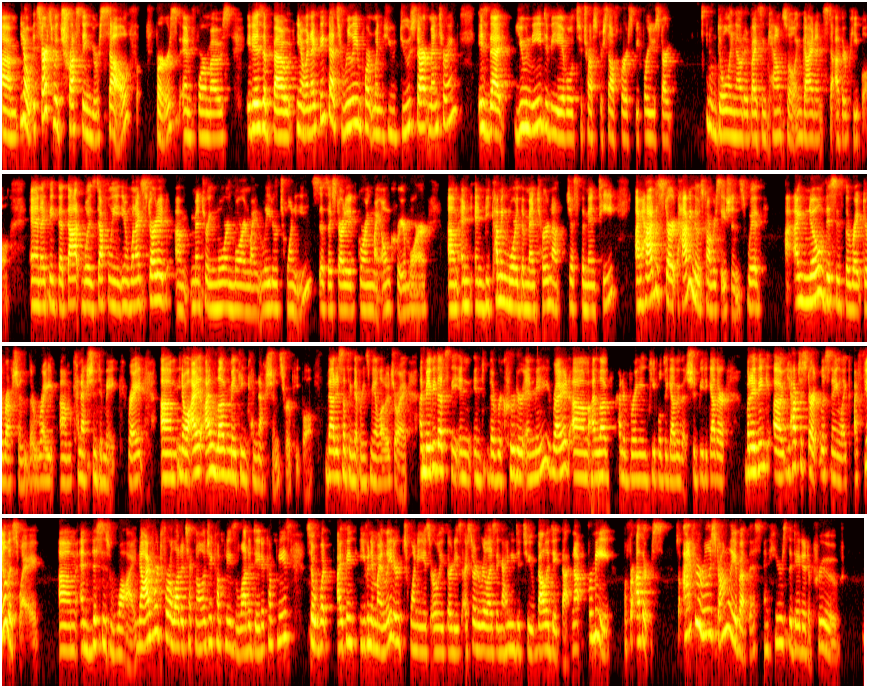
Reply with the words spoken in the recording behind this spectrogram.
um, you know it starts with trusting yourself first and foremost. It is about you know and i think that's really important when you do start mentoring is that you need to be able to trust yourself first before you start you know doling out advice and counsel and guidance to other people and i think that that was definitely you know when i started um, mentoring more and more in my later 20s as i started growing my own career more um, and and becoming more the mentor not just the mentee i had to start having those conversations with I know this is the right direction, the right um, connection to make, right? Um, you know, I, I love making connections for people. That is something that brings me a lot of joy. And maybe that's the in, in the recruiter in me, right? Um, I mm-hmm. love kind of bringing people together that should be together. But I think uh, you have to start listening. Like, I feel this way, um, and this is why. Now, I've worked for a lot of technology companies, a lot of data companies. So, what I think, even in my later 20s, early 30s, I started realizing I needed to validate that, not for me, but for others. So, I feel really strongly about this. And here's the data to prove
